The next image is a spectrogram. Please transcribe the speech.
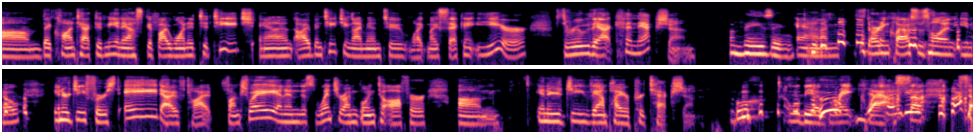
um, they contacted me and asked if I wanted to teach. And I've been teaching. I'm into like my second year through that connection. Amazing. And I'm starting classes on, you know, energy first aid. I've taught feng shui, and in this winter, I'm going to offer um, energy vampire protection will be a great class. Yeah, so, so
